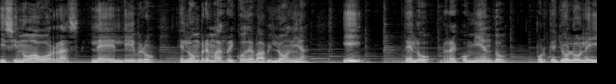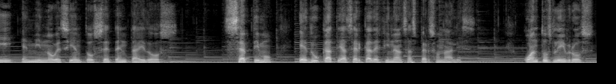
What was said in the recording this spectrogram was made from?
y si no ahorras, lee el libro El hombre más rico de Babilonia y te lo recomiendo porque yo lo leí en 1972. Séptimo, edúcate acerca de finanzas personales. ¿Cuántos libros,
